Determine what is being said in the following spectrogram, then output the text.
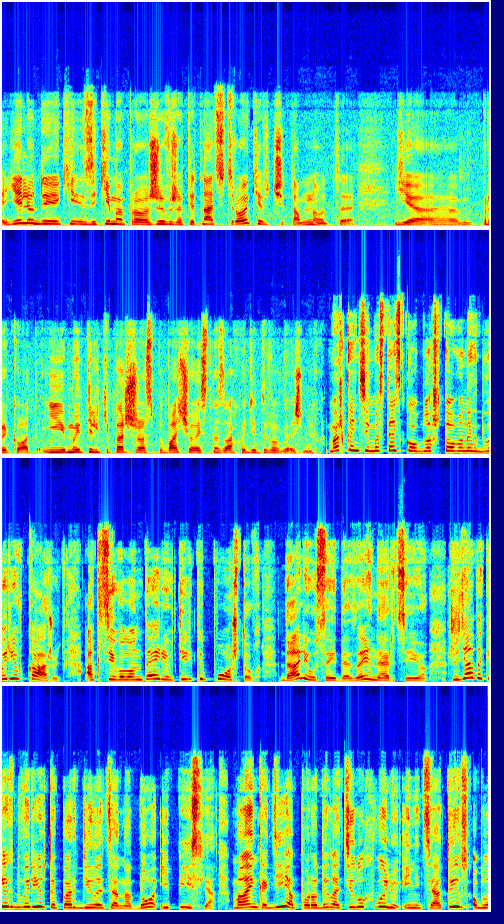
Є люди, які, з якими прожив вже 15 років, чи там ну от є приклад. І ми тільки перший раз побачились на заході дивовижних. Мешканці мистецько облаштованих дворів кажуть, акції волонтерів тільки поштовх. Далі усе йде за інерцією. Життя таких дворів тепер ділиться на до і після. Маленька дія породила цілу хвилю ініціатив з облаштування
